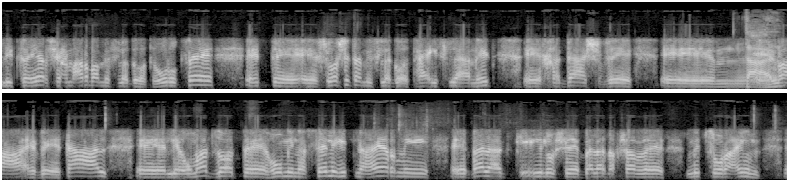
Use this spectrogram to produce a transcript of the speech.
לצייר שהם ארבע מפלגות. הוא רוצה את uh, שלושת המפלגות, האסלאמית, uh, חד"ש ותע"ל. Uh, לעומת זאת, uh, הוא מנסה להתנער מבל"ד כאילו שבל"ד עכשיו uh, מצורעים uh, uh,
